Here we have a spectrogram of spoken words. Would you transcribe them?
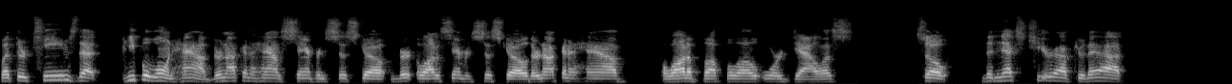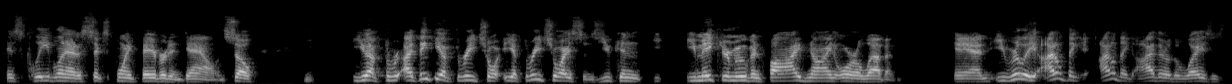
but they're teams that people won't have. They're not going to have San Francisco, a lot of San Francisco. They're not going to have a lot of Buffalo or Dallas. So the next tier after that is Cleveland at a six point favorite and down. So you have three. I think you have three choice. You have three choices. You can you make your move in five, nine, or eleven, and you really. I don't think. I don't think either of the ways is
